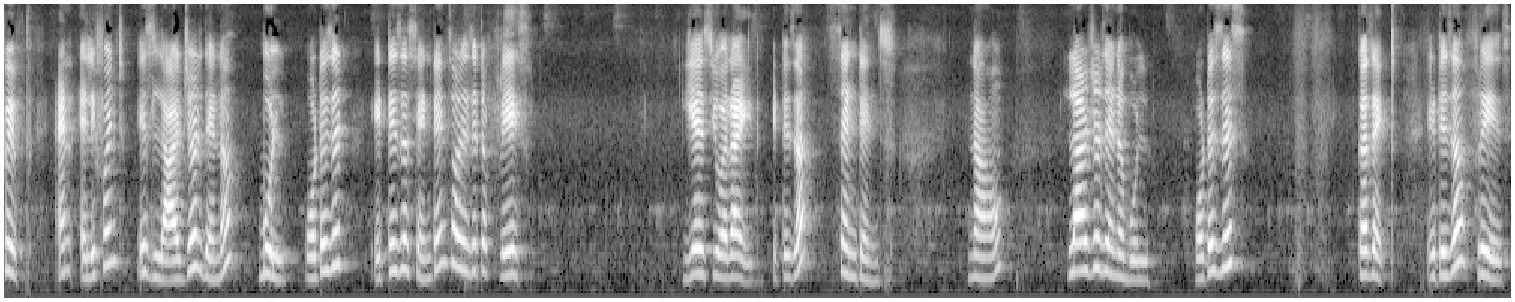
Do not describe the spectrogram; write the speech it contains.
fifth an elephant is larger than a bull what is it it is a sentence और is it a phrase yes, you are right. It is a sentence. Now, larger than a bull. What is this? Correct. It is a phrase.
